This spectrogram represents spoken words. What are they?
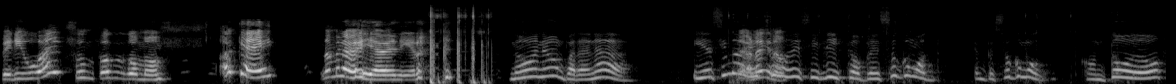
Pero igual fue un poco como, ok, no me la veía venir. No, no, para nada. Y encima de eso vos decís, listo, empezó como, empezó como con todo,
